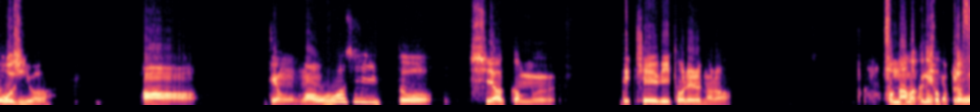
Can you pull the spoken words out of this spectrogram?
オージーは？と。ああ。でも、まあ、オージーとシアカムで KD 取れるなら、そんな甘くねえか。プラス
